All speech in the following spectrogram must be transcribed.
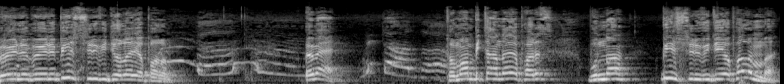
Böyle böyle bir sürü videolar yapalım. Ömer. Bir tane. Tamam bir tane daha yaparız. Bundan bir sürü video yapalım mı?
